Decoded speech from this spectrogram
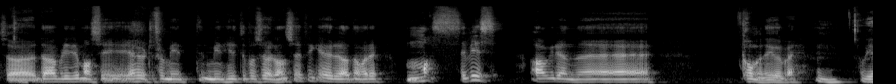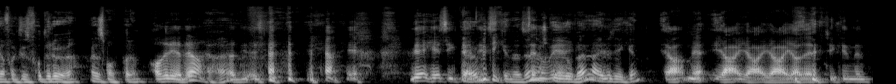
Så da blir det masse Jeg hørte fra min, min hytte på Sørlandet, så jeg fikk høre at da var det massevis av grønne kommende jordbær. Mm. Og vi har faktisk fått røde. Vi har smakt på dem. Allerede, ja? Ja, ja. ja. ja. Vi er helt sikkert Det er jo butikken, vet du. Norske jordbær er i butikken. Ja, men, ja, ja, ja, ja, det er butikken. Men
